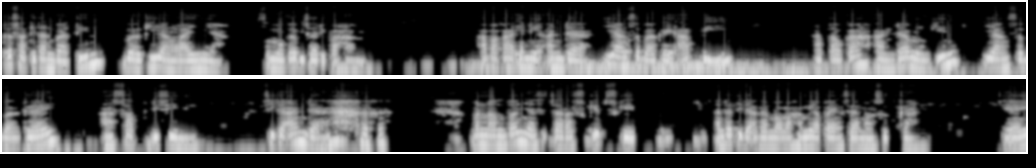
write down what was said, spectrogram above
kesakitan batin bagi yang lainnya. Semoga bisa dipahami. Apakah ini Anda yang sebagai api ataukah Anda mungkin yang sebagai asap di sini? Jika Anda menontonnya secara skip-skip, Anda tidak akan memahami apa yang saya maksudkan. Oke? Okay?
